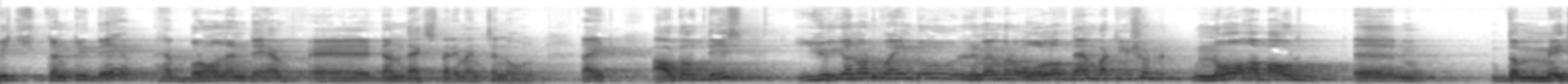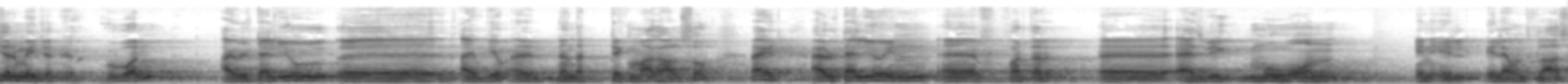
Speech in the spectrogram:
which country they have born and they have uh, done the experiments and all right out of these you, you are not going to remember all of them but you should know about um, the major major one I will tell you uh, I've give, uh, done the tick mark also right? I will tell you in uh, further uh, as we move on in 11th class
